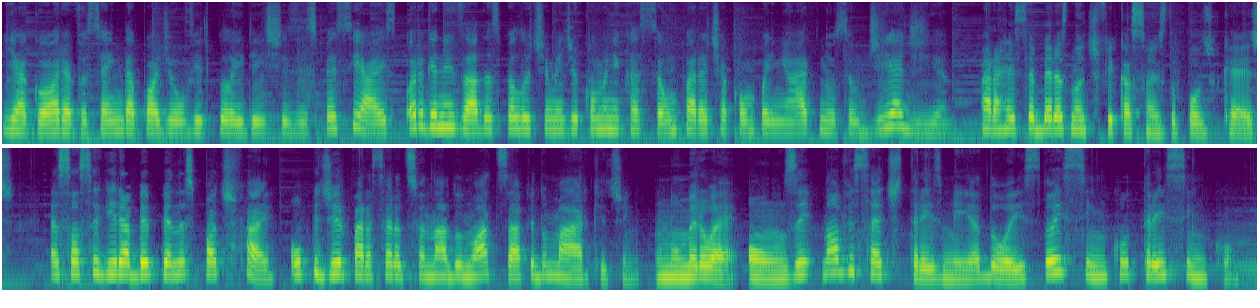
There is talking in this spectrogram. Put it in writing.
E agora Agora você ainda pode ouvir playlists especiais organizadas pelo time de comunicação para te acompanhar no seu dia a dia. Para receber as notificações do podcast, é só seguir a BP no Spotify ou pedir para ser adicionado no WhatsApp do marketing. O número é 11 97362 2535.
